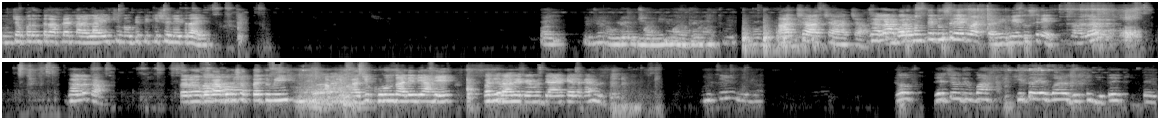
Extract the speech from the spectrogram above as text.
तुमच्यापर्यंत आपल्या लाईव्हची नोटिफिकेशन येत राहील. अच्छा अच्छा अच्छा. झालं? बरं मग ते दुसरे आहेत वाटतं. हे दुसरे आहेत. झालं? झालं का? तर बघा बघू शकताय तुम्ही आपली भाजी खुडून झालेली आहे. कधी झाले काय म्हणते ऐकायला काय होतं? मी काय बोलू? हो, त्याच्यामध्ये बा इथं एक बाळ झोपून इथं एक, इथं एक.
